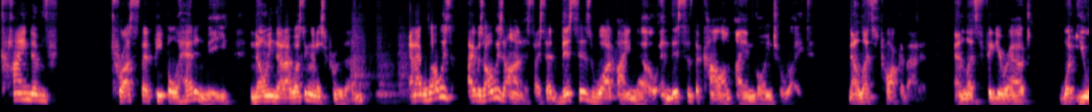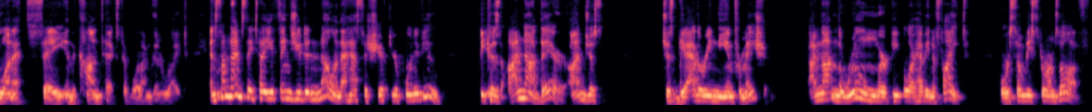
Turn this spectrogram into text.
kind of trust that people had in me, knowing that I wasn't going to screw them. And I was always I was always honest. I said, this is what I know, and this is the column I am going to write. Now let's talk about it and let's figure out what you want to say in the context of what I'm going to write. And sometimes they tell you things you didn't know, and that has to shift your point of view because I'm not there. I'm just just gathering the information. I'm not in the room where people are having a fight or somebody storms off.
